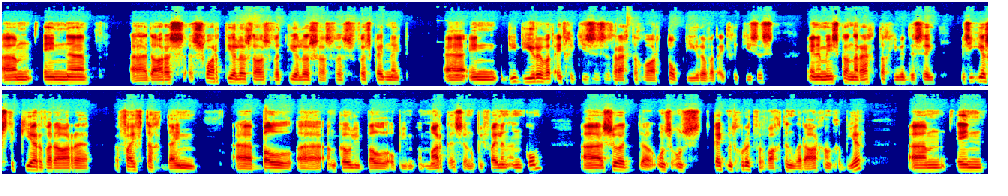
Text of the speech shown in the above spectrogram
Ehm um, en uh uh daar is swart teelers, daar's wit teelers, daar's vers, verskeidenheid. Uh en die diere wat uitget kies is is regtig waar top diere wat uitget kies is. En 'n mens kan regtig, jy weet, dis die dis die eerste keer wat daar 'n uh, 50 duim uh bil uh Ankoli bil op die mark is en op die veiling inkom. Uh so uh, ons ons kyk met groot verwagting wat daar gaan gebeur. Ehm um, en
